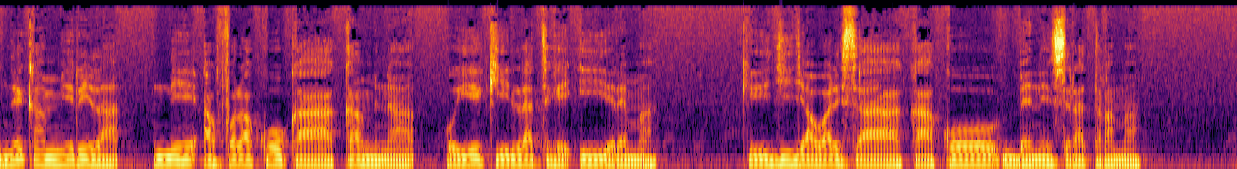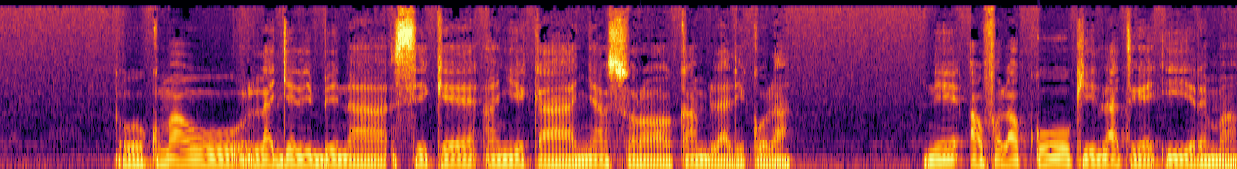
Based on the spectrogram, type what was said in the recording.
ne ka miiri la ni a fɔla ko ka kan minɛ o ye k'i latigɛ i yɛrɛ ma k'i jija walisa k'a ko bɛn ni sira tagama o kumaw lajɛli bɛ na se kɛ an ye ka ɲɛ sɔrɔ kan bilali ko la. ni a fɔla ko k'i latigɛ i yɛrɛ ma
